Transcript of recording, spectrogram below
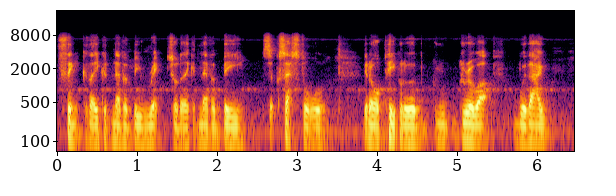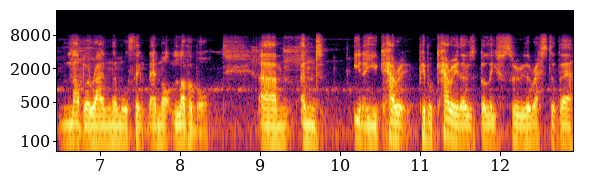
think they could never be rich or they could never be successful. You know, people who grew up without love around them will think they're not lovable. Um, and you know you carry people carry those beliefs through the rest of their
